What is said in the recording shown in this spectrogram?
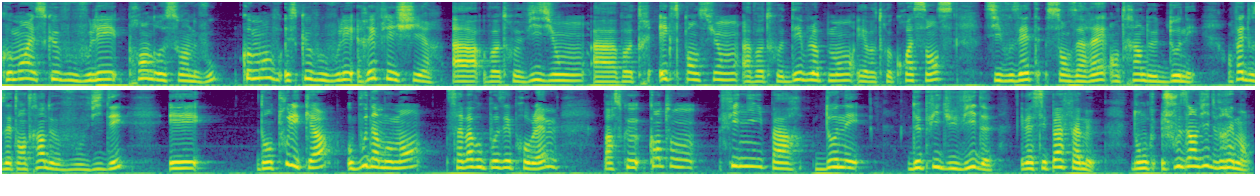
Comment est-ce que vous voulez prendre soin de vous? Comment est-ce que vous voulez réfléchir à votre vision, à votre expansion, à votre développement et à votre croissance si vous êtes sans arrêt en train de donner? En fait, vous êtes en train de vous vider et dans tous les cas, au bout d'un moment, ça va vous poser problème parce que quand on finit par donner depuis du vide, eh bien c'est pas fameux. Donc je vous invite vraiment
